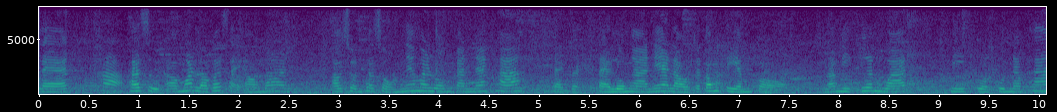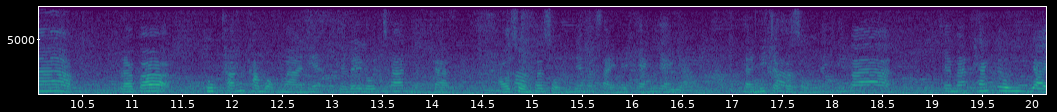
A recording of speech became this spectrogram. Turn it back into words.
แลต ค่ะ ถ้าสูตรอัลมอนด์เราก็ใส่อัลมอนด์เอาส่วนผสมเนี่ยมารวมกันนะคะ แต่ก็แต่โรงงานเนี่ยเราจะต้องเตรียมก่อน แล้วมีเครื่องวัด มีตรวจคุณภาพ แล้วก็ ทุกครั้งทำออกมาเนี่ยจะได้รสชาติเหมือนกัน เอาส่วนผสมเนี่ยมาใส่ในแท้งใหญ่ๆ แต่นี่จะผสมในที่บ้าน ใช่ไหมแท้งหนึ่งใหญ่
